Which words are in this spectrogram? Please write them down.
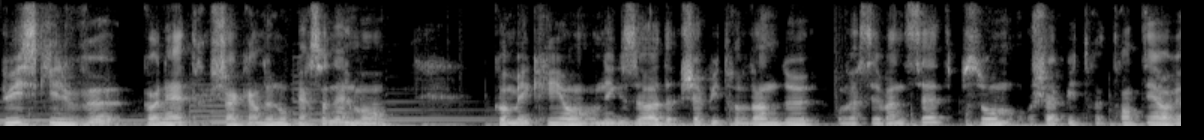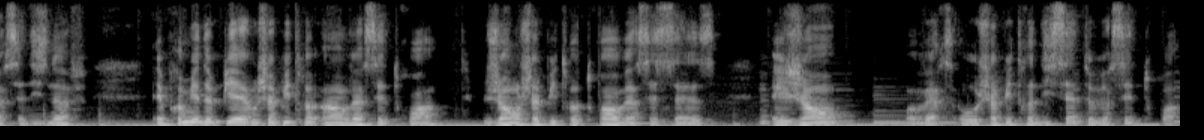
puisqu'il veut connaître chacun de nous personnellement, comme écrit en Exode chapitre 22 au verset 27, Psaume au chapitre 31 au verset 19, et 1 de Pierre au chapitre 1 au verset 3, Jean chapitre 3 au verset 16, et Jean au, chapitre 17, verset 3.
